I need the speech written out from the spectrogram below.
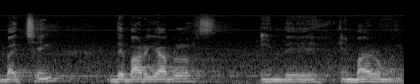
by changing the variables in the environment.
